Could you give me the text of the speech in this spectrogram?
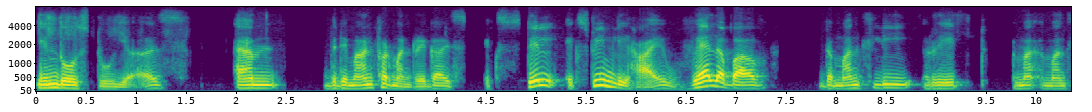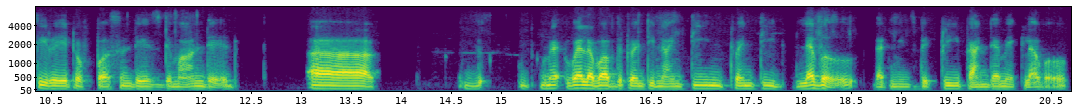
in those two years. Um, the demand for Manrega is ex- still extremely high, well above the monthly rate m- monthly rate of person days demanded, uh, well above the 2019-20 level. That means the pre-pandemic level.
